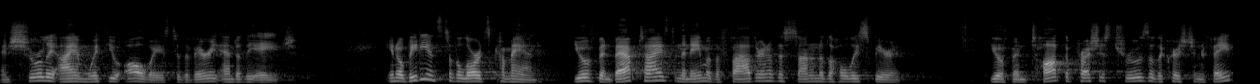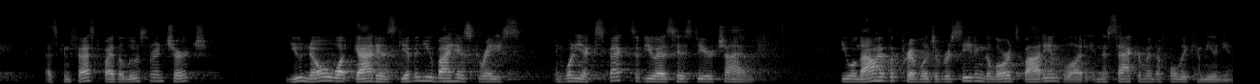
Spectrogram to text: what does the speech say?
And surely I am with you always to the very end of the age. In obedience to the Lord's command, you have been baptized in the name of the Father, and of the Son, and of the Holy Spirit. You have been taught the precious truths of the Christian faith, as confessed by the Lutheran Church. You know what God has given you by His grace, and what He expects of you as His dear child you will now have the privilege of receiving the Lord's body and blood in the sacrament of Holy Communion.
